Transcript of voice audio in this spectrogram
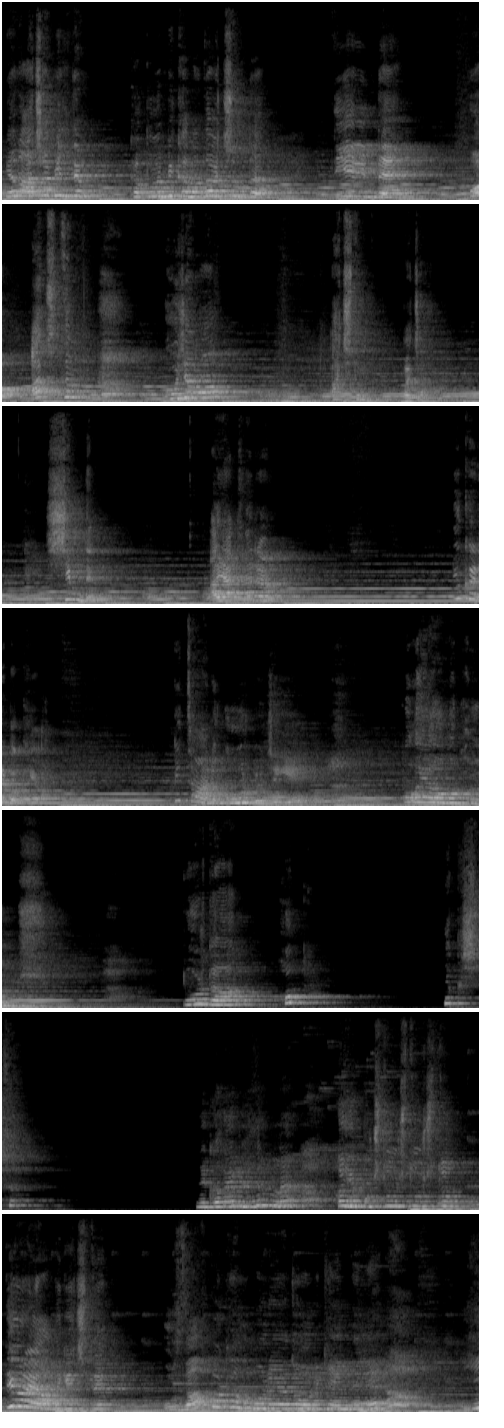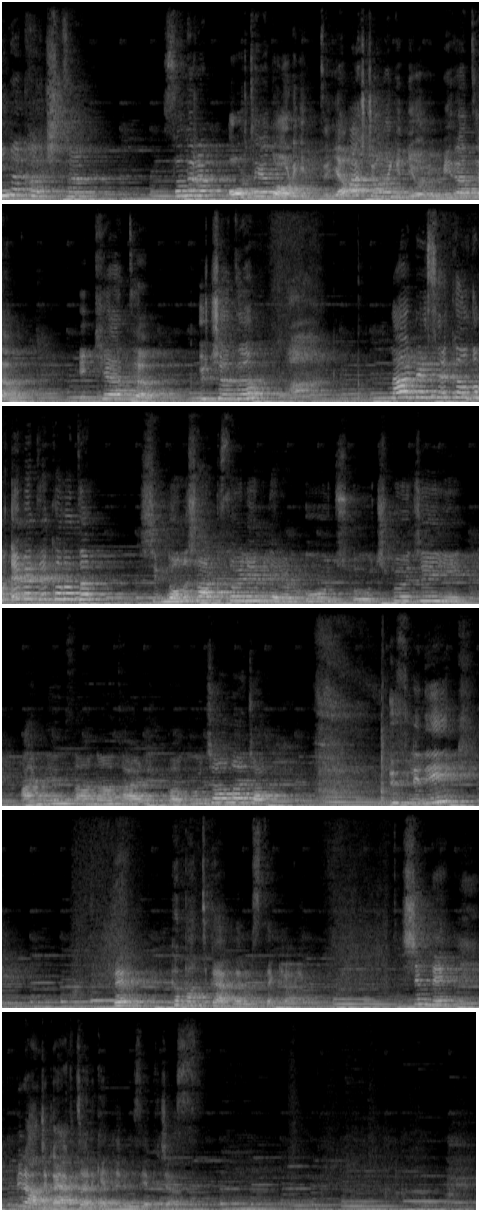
yana açabildim. Kapının bir kanadı açıldı. Diğerinde hop açtım. Kocaman açtım bacağımı. Şimdi ayaklarım yukarı bakıyor. Bir tane uğur böceği bu ayağıma konmuş. İki adım, üç adım. Neredeyse yakaladım. Evet yakaladım. Şimdi ona şarkı söyleyebilirim. Uç uç böceği, annen sana terlik pabucu alacak. Üfledik ve kapattık ayaklarımızı tekrar. Şimdi birazcık ayakta hareketlerimizi yapacağız.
